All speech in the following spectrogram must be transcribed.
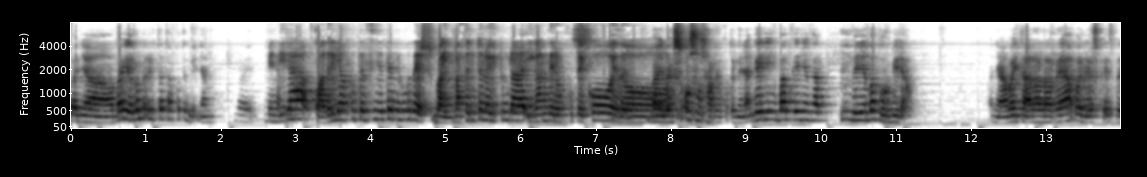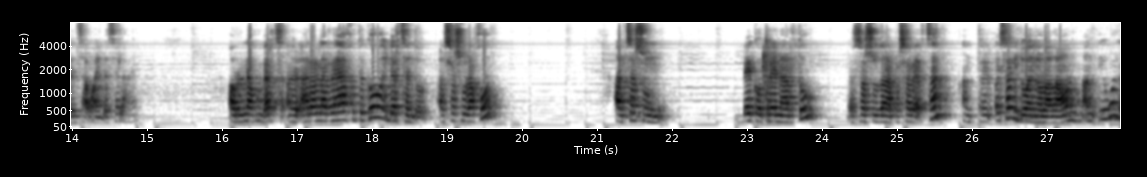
Baina, bai, erromeritata joten ginean. Bai. Mendira, kuadrilan juten zineten lurdez, bai, bazenuten ohitura igandero juteko edo... Bai, bai, oso sarri joten ginean. Gehien bat, gehien bat, gehien bat urbira. Baina baita aralarrea, bueno, eske ez bentsa guain bezala, eh? Aurrena aralarrea joteko inbertzen du. Alsasura jo, altsasun beko tren hartu, alsasu da pasa behartzen, ez dakit duen nola da hon, igual,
